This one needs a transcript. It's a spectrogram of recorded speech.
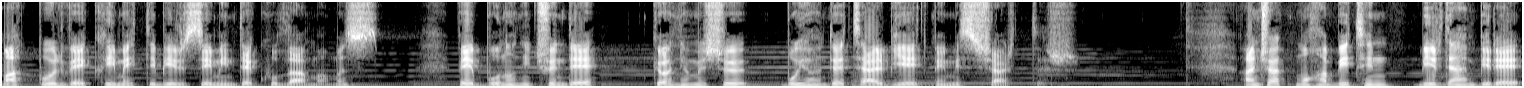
makbul ve kıymetli bir zeminde kullanmamız ve bunun için de gönlümüzü bu yönde terbiye etmemiz şarttır. Ancak muhabbetin birdenbire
